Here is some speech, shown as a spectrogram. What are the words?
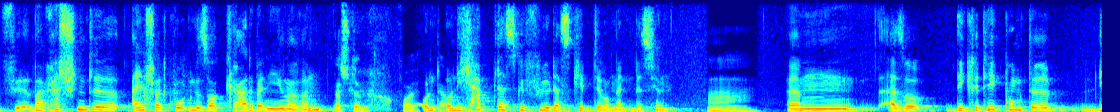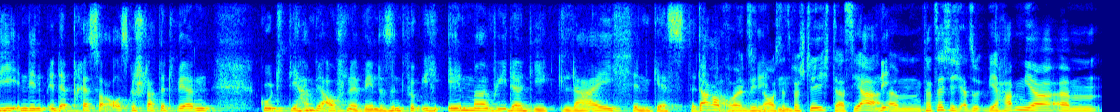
für überraschende Einschaltquoten gesorgt, gerade bei den Jüngeren. Das stimmt, voll. Und, ja. und ich habe das Gefühl, das kippt im Moment ein bisschen. Ähm, also die Kritikpunkte, die in, den, in der Presse ausgeschlachtet werden, gut, die haben wir auch schon erwähnt. Das sind wirklich immer wieder die gleichen Gäste. Darauf wollen Sie hinaus, jetzt verstehe ich das. Ja, Nee. ähm, tatsächlich, also wir haben ja, ähm,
